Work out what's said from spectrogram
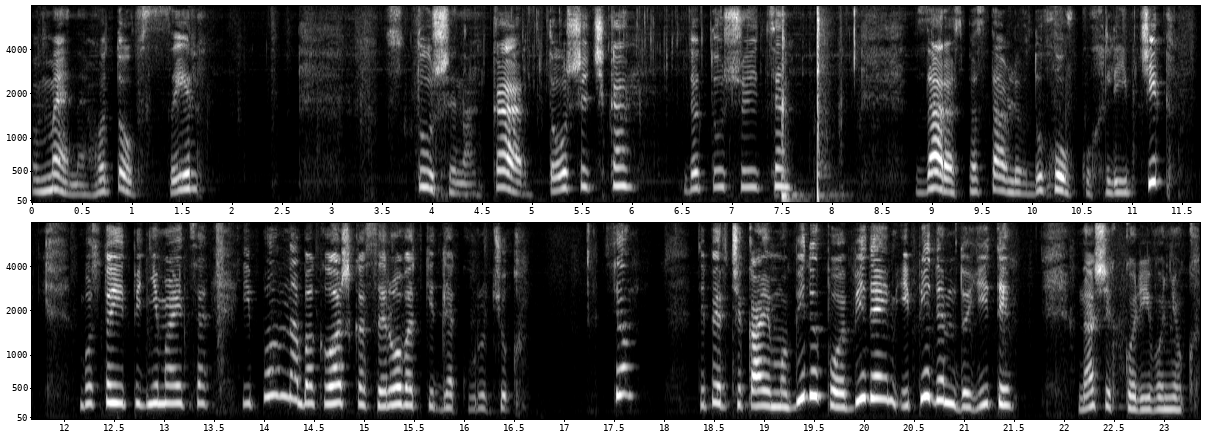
В мене готов сир. Стушена картошечка дотушується. Зараз поставлю в духовку хлібчик, бо стоїть, піднімається, і повна баклажка сироватки для курочок. Все. Тепер чекаємо обіду, пообідаємо і підемо доїти наших корівоньок.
